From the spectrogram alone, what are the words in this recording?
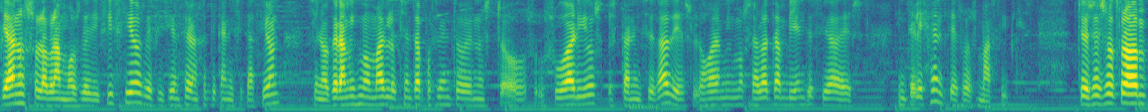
ya no solo hablamos de edificios, de eficiencia energética en edificación, sino que ahora mismo más del 80% de nuestros usuarios están en ciudades. Luego ahora mismo se habla también de ciudades inteligentes o smart cities. Entonces es otro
